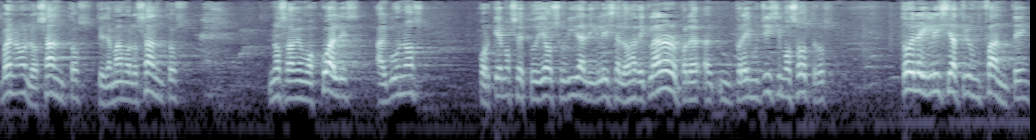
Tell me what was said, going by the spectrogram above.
Bueno, los santos, que llamamos los santos, no sabemos cuáles, algunos, porque hemos estudiado su vida, la iglesia los ha declarado, pero hay muchísimos otros. Toda la iglesia triunfante,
